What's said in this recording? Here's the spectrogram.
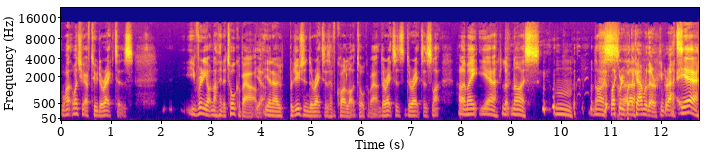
Once you have two directors, you've really got nothing to talk about. Yeah. You know, producers and directors have quite a lot to talk about. Directors, directors, like, hello, mate. Yeah, look nice. Mm, nice. like where you put Uh, the camera there. Congrats. Yeah,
